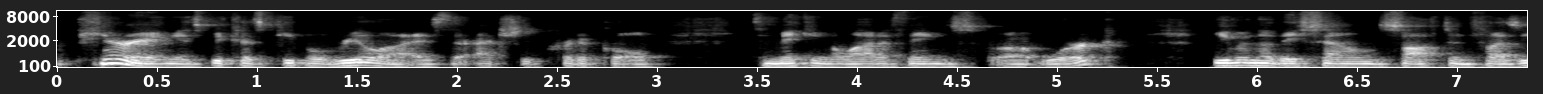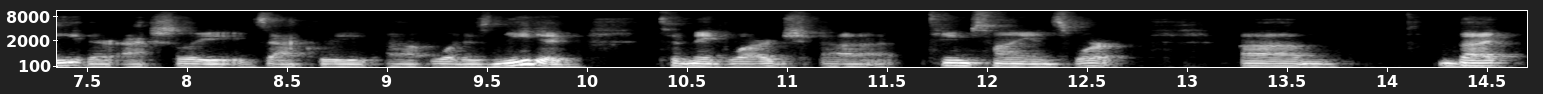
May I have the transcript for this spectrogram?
appearing is because people realize they're actually critical to making a lot of things uh, work. Even though they sound soft and fuzzy, they're actually exactly uh, what is needed to make large uh, team science work. Um, but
